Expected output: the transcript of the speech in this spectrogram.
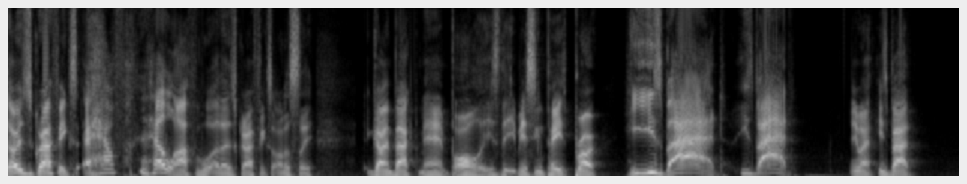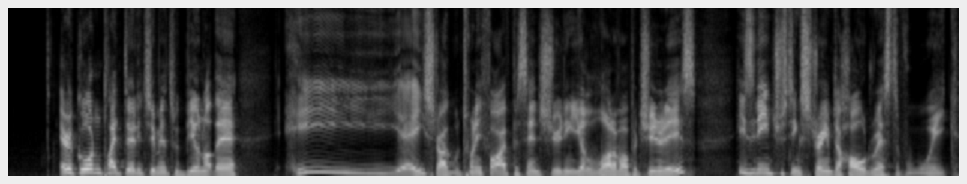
those graphics, how how laughable are those graphics? Honestly, going back, man, Bol is the missing piece, bro. He is bad. He's bad. Anyway, he's bad. Eric Gordon played 32 minutes with Beal not there. He yeah, he struggled. 25% shooting. He got a lot of opportunities. He's an interesting stream to hold rest of week.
